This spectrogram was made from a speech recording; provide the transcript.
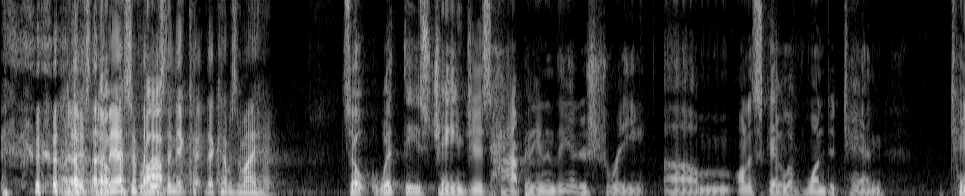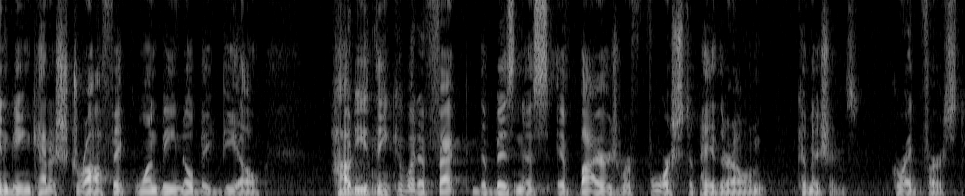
Just, I no, mean, that's the Rob- first thing that, co- that comes to my head. So, with these changes happening in the industry, um, on a scale of one to 10, 10 being catastrophic, one being no big deal, how do you think it would affect the business if buyers were forced to pay their own commissions? Greg first.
